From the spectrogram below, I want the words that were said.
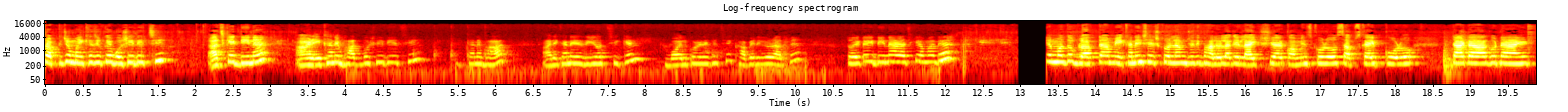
সবকিছু মেখে চুকে বসিয়ে দিচ্ছি। আজকে ডিনার আর এখানে ভাত বসিয়ে দিয়েছি। এখানে ভাত আর এখানে রিও চিকেন বয়েল করে রেখেছি খাবে রিও রাতে। তো এটাই ডিনার আজকে আমাদের। এর মতো ব্লগটা আমি এখানেই শেষ করলাম। যদি ভালো লাগে লাইক শেয়ার কমেন্টস করো সাবস্ক্রাইব করো। Tata good night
